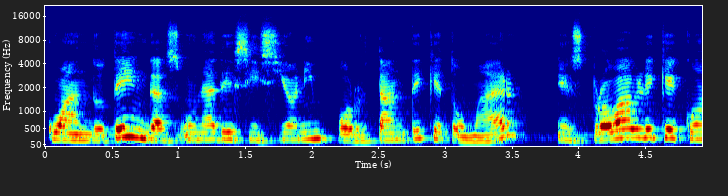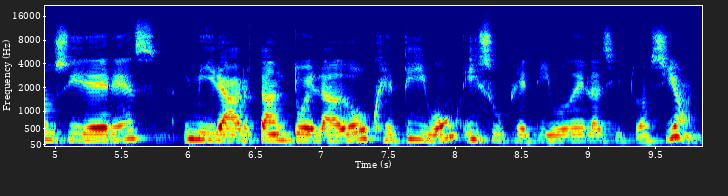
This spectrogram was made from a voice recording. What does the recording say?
cuando tengas una decisión importante que tomar, es probable que consideres mirar tanto el lado objetivo y subjetivo de la situación.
